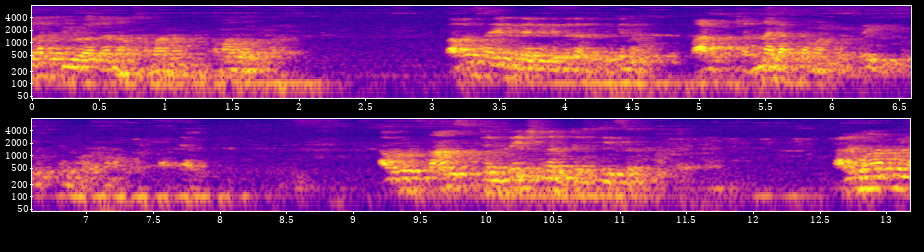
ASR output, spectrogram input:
ಅಲ್ಲ ಕೀಳು ಅಲ್ಲ ನಾವು ಸಮಾನ ಸಮಾನ ಬಾಬಾ ಸಾಹೇಬ್ ಏನು ಹೇಳಿದರೆ ಅದ್ರ ಬಗ್ಗೆ ನಾವು ಭಾಳ ಚೆನ್ನಾಗಿ ಅರ್ಥ ಮಾಡ್ಕೊಂಡ್ರೆ ಈ ಸಮಸ್ಯೆಯನ್ನು ಅರ್ಥ ಮಾಡ್ಕೊಂಡು ಸಾಧ್ಯ ಆಗುತ್ತೆ. ಅವರು ಟ್ರಾನ್ಸ್ ಜನರೇಷನಲ್ ಜಸ್ಟಿಸ್ ಅಂತ ಮಾತಾಡ್ತಾರೆ ತಲೆಮಾರುಗಳ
